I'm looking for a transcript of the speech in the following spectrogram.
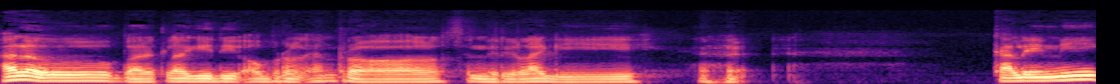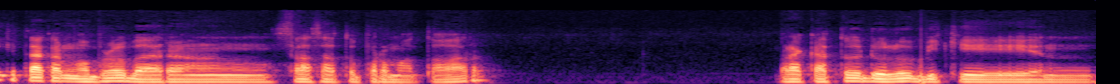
Halo, balik lagi di Obrol and Roll, sendiri lagi. Kali ini kita akan ngobrol bareng salah satu promotor. Mereka tuh dulu bikin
